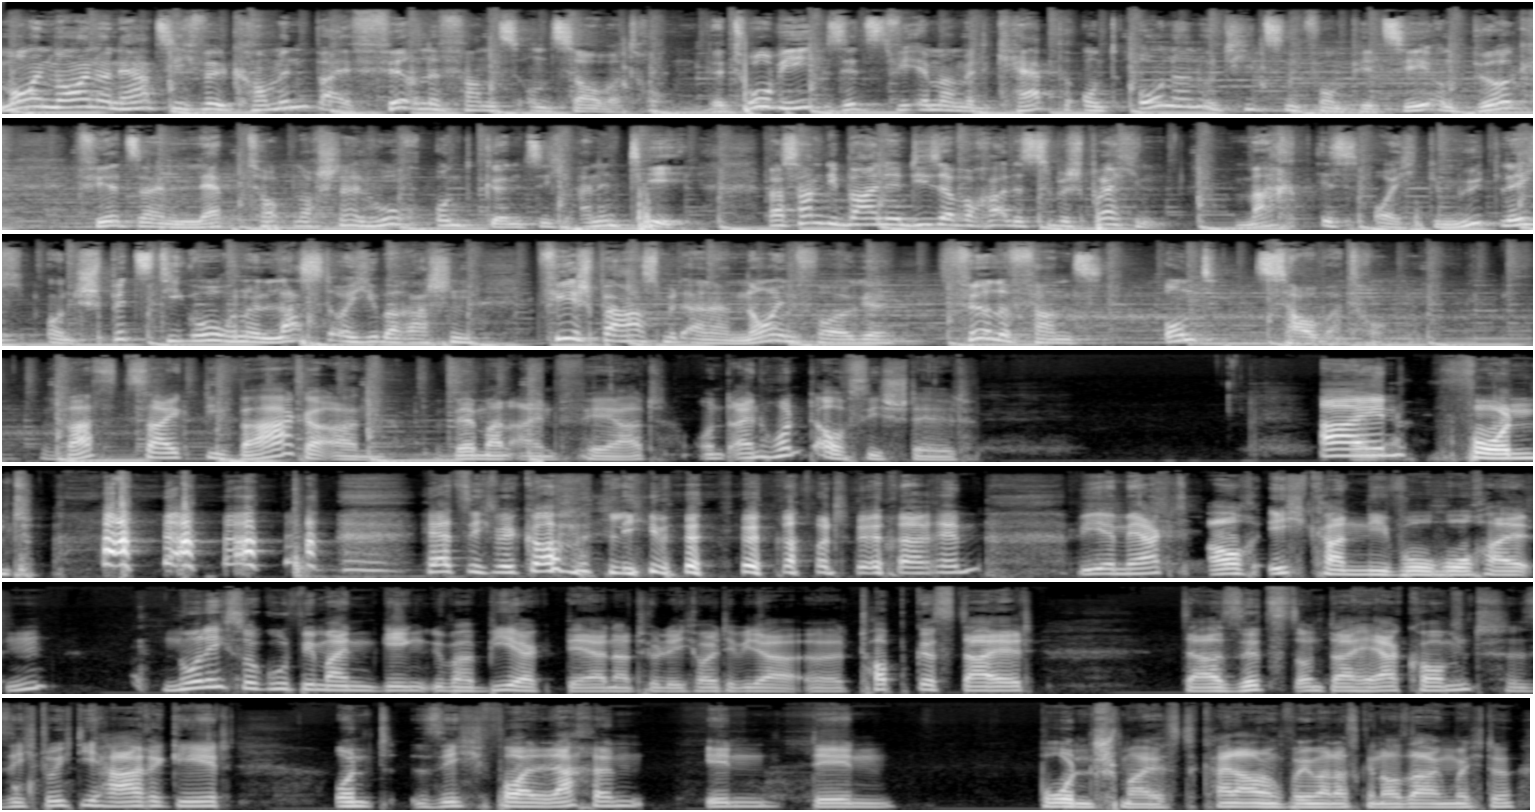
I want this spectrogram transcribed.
Moin Moin und herzlich willkommen bei Firlefanz und Zaubertrunken. Der Tobi sitzt wie immer mit Cap und ohne Notizen vom PC und Birk fährt seinen Laptop noch schnell hoch und gönnt sich einen Tee. Was haben die Beine in dieser Woche alles zu besprechen? Macht es euch gemütlich und spitzt die Ohren und lasst euch überraschen. Viel Spaß mit einer neuen Folge Firlefanz und Zaubertrunken. Was zeigt die Waage an, wenn man ein Pferd und einen Hund auf sie stellt? Ein Pfund. Herzlich willkommen, liebe Hörer und Hörerinnen. Wie ihr merkt, auch ich kann Niveau hochhalten. Nur nicht so gut wie mein Gegenüber Birk, der natürlich heute wieder äh, top gestylt da sitzt und daherkommt, sich durch die Haare geht und sich vor Lachen in den Boden schmeißt. Keine Ahnung, wie man das genau sagen möchte.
